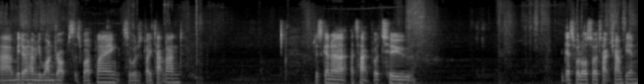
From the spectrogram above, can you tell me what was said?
Um, we don't have any one drops that's worth playing, so we'll just play Tapland. Just gonna attack for two I guess we'll also attack champion.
